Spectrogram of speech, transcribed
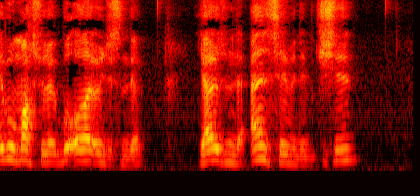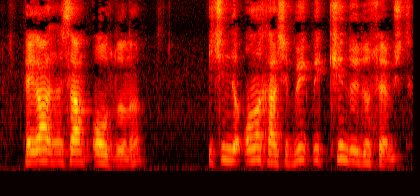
Ebu Mahsure bu olay öncesinde yeryüzünde en sevmediğim kişinin Peygamber Aleyhisselam olduğunu, içinde ona karşı büyük bir kin duyduğunu söylemişti.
